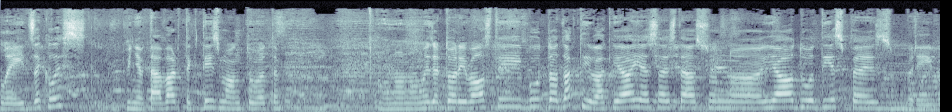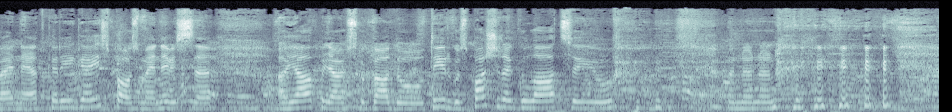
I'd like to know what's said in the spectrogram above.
līdzeklis. Viņa tā var tikt izmantota. Un, un, un līdz ar to arī valstī būtu daudz aktīvāk jāiesaistās un uh, jādod iespējas brīvai, neatkarīgai izpausmē. Nevis uh, jāpaļaujas kaut kādu tirgus pašregulāciju. un, un un,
